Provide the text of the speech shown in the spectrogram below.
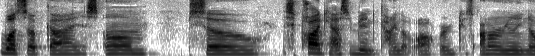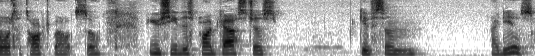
What's up, guys? Um, so this podcast has been kind of awkward because I don't really know what to talk about. So if you see this podcast, just give some ideas.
